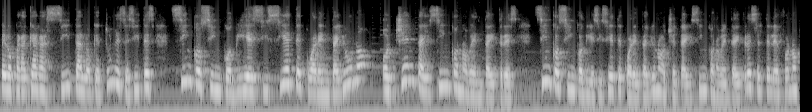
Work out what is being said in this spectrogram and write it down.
pero para que hagas cita, lo que tú necesites, 551741 8593 551741 8593 el teléfono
